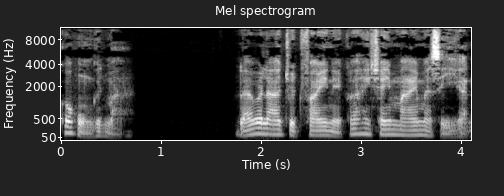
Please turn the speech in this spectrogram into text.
ก็หุงขึ้นมา แล้วเวลาจุดไฟเนี่ยก็ให้ใช้ไม้มาสีกัน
